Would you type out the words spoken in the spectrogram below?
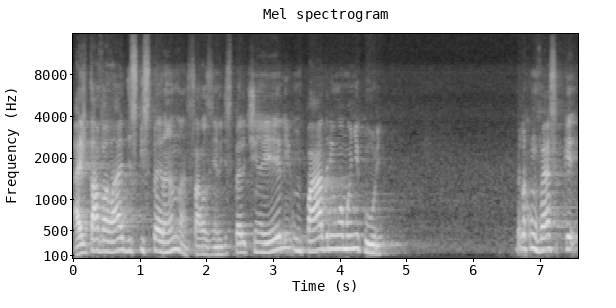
Aí ele estava lá e disse que esperando na salazinha de espera tinha ele, um padre e uma manicure. Pela conversa, porque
